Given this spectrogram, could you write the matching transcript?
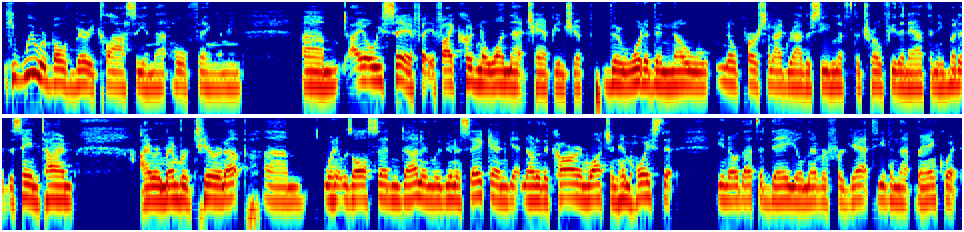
he, we were both very classy in that whole thing. I mean, um, I always say if if I couldn't have won that championship, there would have been no no person I'd rather see lift the trophy than Anthony. But at the same time, I remember tearing up um, when it was all said and done in Laguna Seca and getting out of the car and watching him hoist it. You know, that's a day you'll never forget. Even that banquet,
